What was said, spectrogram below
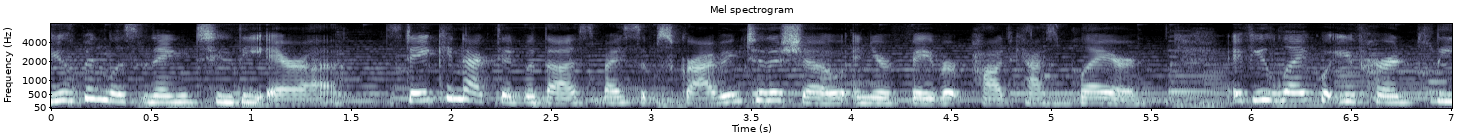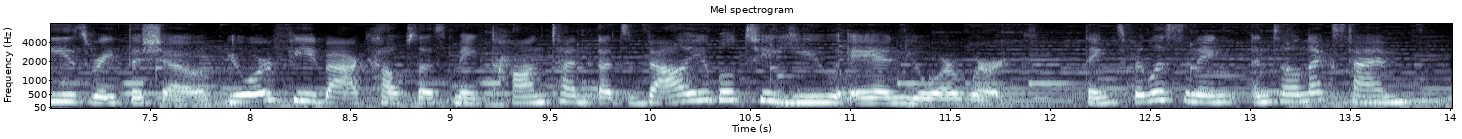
You've been listening to The Era. Stay connected with us by subscribing to the show in your favorite podcast player. If you like what you've heard, please rate the show. Your feedback helps us make content that's valuable to you and your work. Thanks for listening. Until next time.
